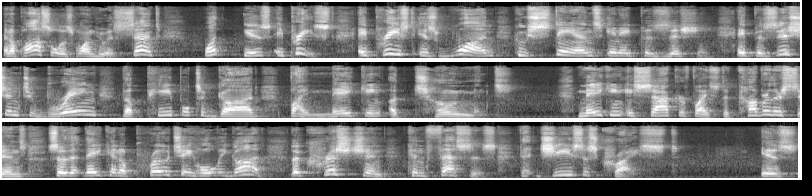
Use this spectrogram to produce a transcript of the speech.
An apostle is one who is sent, what is a priest? A priest is one who stands in a position, a position to bring the people to God by making atonement, making a sacrifice to cover their sins so that they can approach a holy God. The Christian confesses that Jesus Christ is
